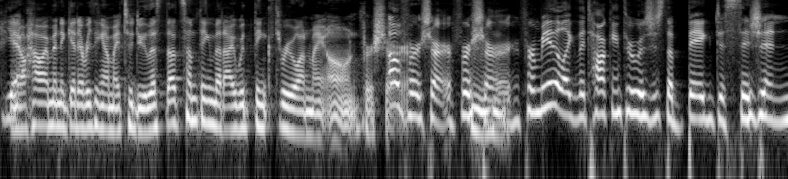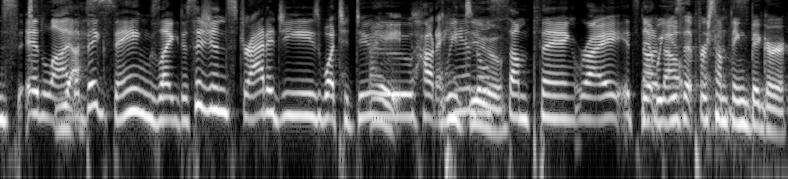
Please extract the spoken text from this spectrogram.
you know, how I'm going to get everything on my to-do list. That's something that I would think through on my own for sure. Oh, for sure, for Mm-hmm. sure. For me, like the talking through is just the big decisions in life, the Yes. big things like decisions, strategies, what to do, Right. how to We handle do. something. Right? It's not. Yeah, we use it for plans. something bigger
